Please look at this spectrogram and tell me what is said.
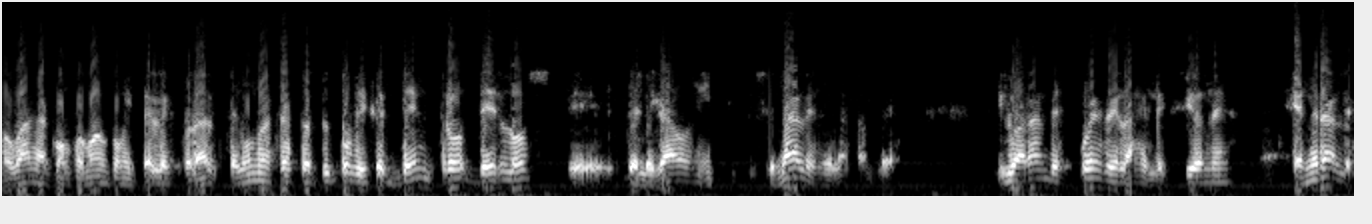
o van a conformar un comité electoral, según nuestros estatutos, dice dentro de los eh, delegados institucionales de la Asamblea. Y lo harán después de las elecciones generales.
